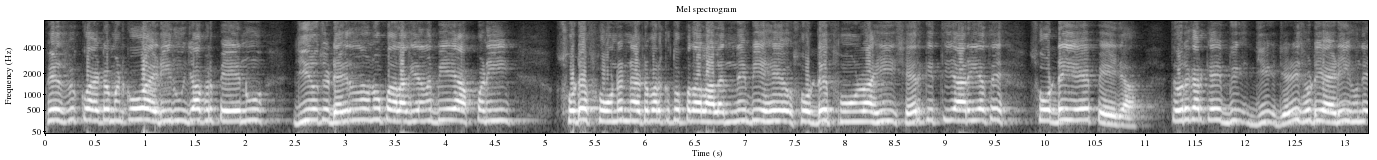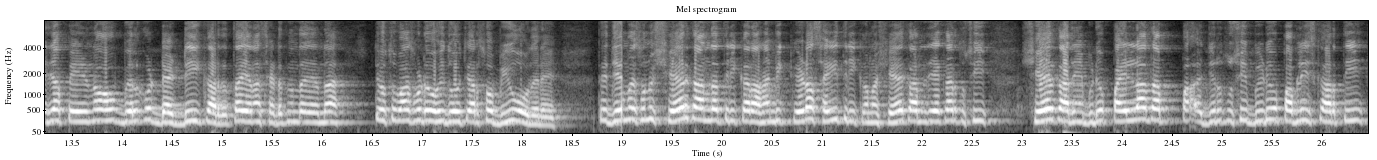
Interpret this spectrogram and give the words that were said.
ਫੇਸਬੁੱਕ ਆਟੋਮੈਟਿਕ ਉਹ ਆਈਡੀ ਨੂੰ ਜਾਂ ਫਿਰ ਪੇਜ ਨੂੰ ਜ਼ੀਰੋ ਤੇ ਡਿੱਗ ਦਿੰਦਾ ਉਹਨੂੰ ਪਤਾ ਲੱਗ ਜਾਂਦਾ ਵੀ ਇਹ ਆਪਣੀ ਤੁਹਾਡੇ ਫੋਨ ਦੇ ਨੈਟਵਰਕ ਤੋਂ ਪਤਾ ਲਾ ਲੈਂਦੇ ਨੇ ਵੀ ਇਹ ਤੁਹਾਡੇ ਫੋਨ ਰਾਹੀਂ ਸ਼ੇਅਰ ਕੀਤੀ ਜਾ ਰਹੀ ਹੈ ਤੇ ਤੁਹਾਡੇ ਹੀ ਇਹ ਪੇਜ ਆ। ਤੇ ਉਹਦੇ ਕਰਕੇ ਵੀ ਜਿ- ਜਿਹੜੀ ਤੁਹਾਡੀ ਆਈਡੀ ਹੁੰਦੀ ਜਾਂ ਪੇਜ ਨਾ ਉਹ ਬਿਲਕੁਲ ਡੈਡ ਹੀ ਕਰ ਦਿੱਤਾ ਜਾਂਦਾ, ਛੱਡ ਦਿੰਦਾ ਜਾਂਦਾ ਤੇ ਉਸ ਤੋਂ ਬਾਅਦ ਤੁਹਾਡੇ ਉਹੀ 2-400 ਵਿਊ ਆਉਂਦੇ ਨੇ। ਤੇ ਜੇ ਮੈਂ ਤੁਹਾਨੂੰ ਸ਼ੇਅਰ ਕਰਨ ਦਾ ਤਰੀਕਾ ਦੱਸਣਾ ਵੀ ਕਿਹੜਾ ਸਹੀ ਤਰੀਕਾ ਨਾਲ ਸ਼ੇਅਰ ਕਰਨ ਜੇਕਰ ਤੁਸੀਂ ਸ਼ੇਅਰ ਕਰਨੀ ਹੈ ਵੀਡੀਓ। ਪਹਿਲਾਂ ਤਾਂ ਪ- ਜਦੋਂ ਤੁਸੀਂ ਵੀਡੀਓ ਪਬਲਿਸ਼ ਕਰਤੀ,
